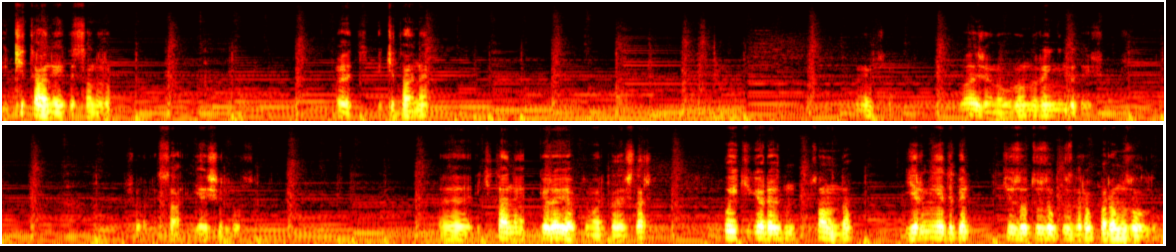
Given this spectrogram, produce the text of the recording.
iki taneydi sanırım. Evet, iki tane. Vay canına, buranın rengini de değişiyormuş. Şöyle sağ, yeşil olsun. Ee, iki tane görev yaptım arkadaşlar. Bu iki görevin sonunda 27.239 lira paramız oldu.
